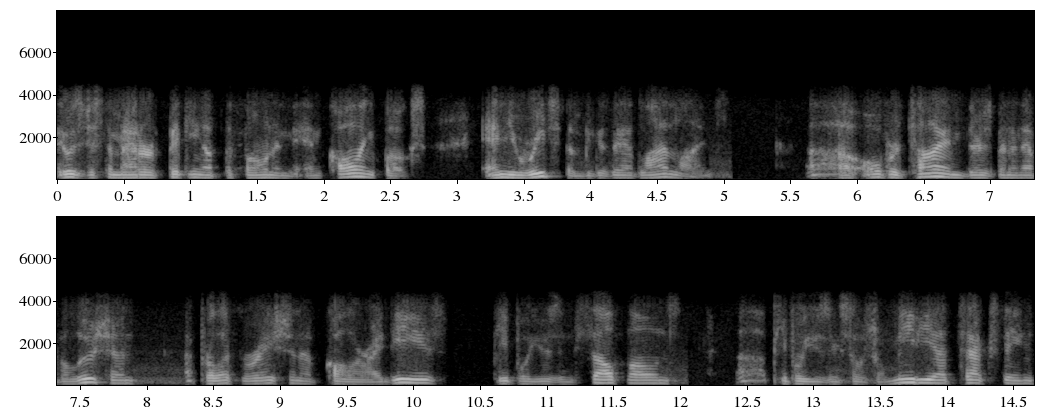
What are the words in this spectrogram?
it was just a matter of picking up the phone and, and calling folks and you reached them because they had landlines. Uh, over time, there's been an evolution, a proliferation of caller IDs, people using cell phones, uh, people using social media, texting,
